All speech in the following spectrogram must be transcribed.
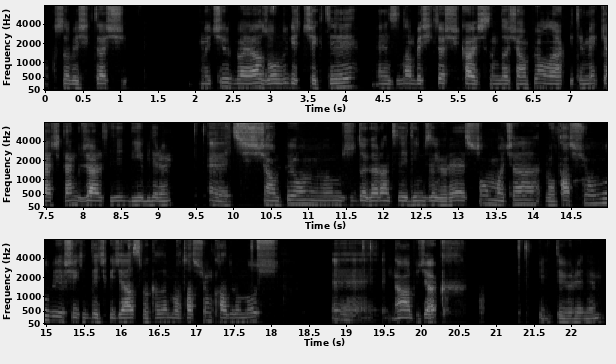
Yoksa Beşiktaş maçı bayağı zorlu geçecekti. En azından Beşiktaş karşısında şampiyon olarak bitirmek gerçekten güzeldi diyebilirim. Evet, şampiyonluğumuzu da garantilediğimize göre son maça rotasyonlu bir şekilde çıkacağız. Bakalım rotasyon kadromuz eee, ne yapacak? Birlikte görelim.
